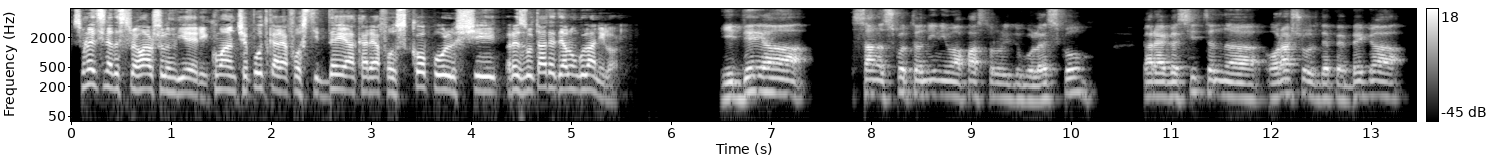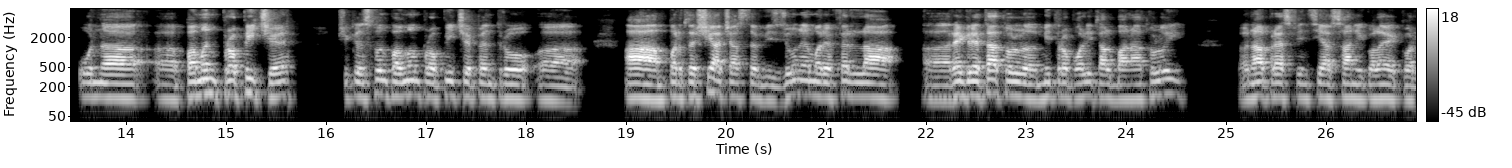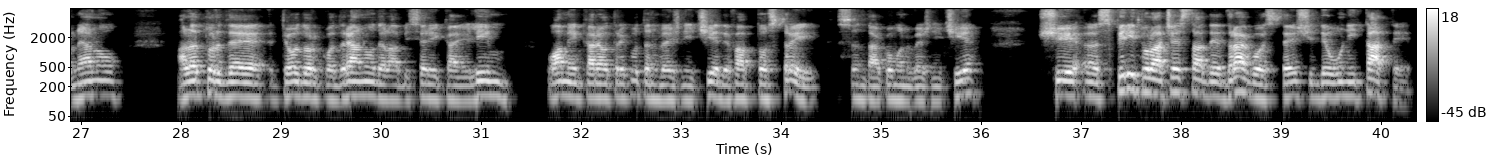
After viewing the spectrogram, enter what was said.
Spuneți-ne despre Marșul Învierii. Cum a început, care a fost ideea, care a fost scopul și rezultate de-a lungul anilor. Ideea s-a născut în inima pastorului Dugulescu, care a găsit în uh, orașul de pe Bega un uh, uh, pământ propice și când spun pământ propice pentru a împărtăși această viziune, mă refer la regretatul mitropolit al Banatului, în al preasfinția San Nicolae Corneanu, alături de Teodor Codreanu de la Biserica Elim, oameni care au trecut în veșnicie, de fapt toți trei sunt acum în veșnicie, și spiritul acesta de dragoste și de unitate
